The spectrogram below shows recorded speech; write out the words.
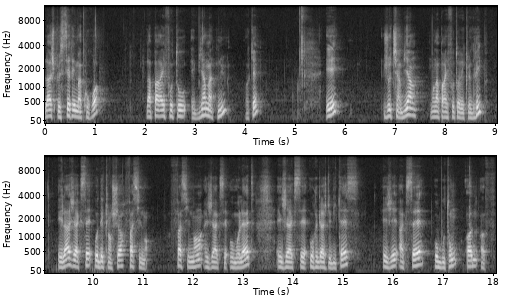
là je peux serrer ma courroie, l'appareil photo est bien maintenu, ok? Et je tiens bien mon appareil photo avec le grip, et là j'ai accès au déclencheur facilement. Facilement, et j'ai accès aux molettes, et j'ai accès au réglage de vitesse, et j'ai accès au bouton on-off.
